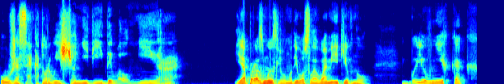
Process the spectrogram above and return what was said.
Ужаса, которого еще не видывал мир. Я поразмыслил над его словами и кивнул. Были в них как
